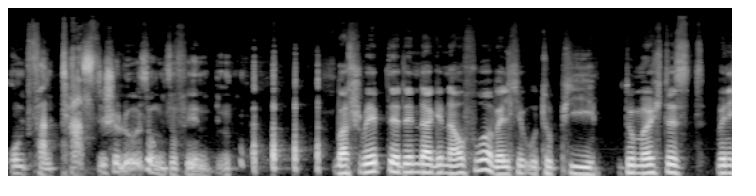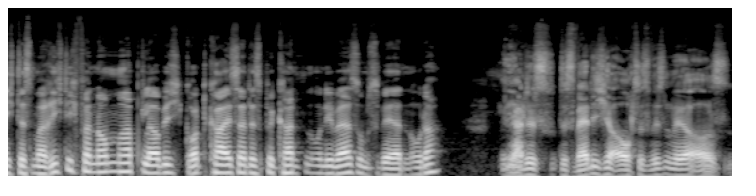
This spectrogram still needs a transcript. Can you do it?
und fantastische Lösungen zu finden. Was schwebt dir denn da genau vor? Welche Utopie? Du möchtest, wenn ich das mal richtig vernommen habe, glaube ich, Gottkaiser des bekannten Universums werden, oder? Ja, das, das werde ich ja auch. Das wissen wir ja aus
